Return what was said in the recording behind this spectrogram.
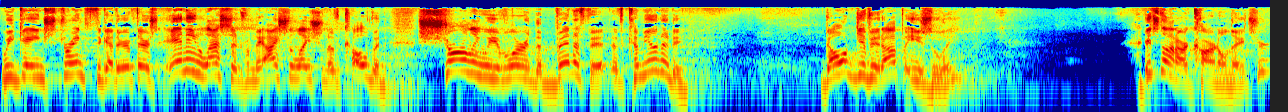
We gain strength together. If there's any lesson from the isolation of COVID, surely we have learned the benefit of community. Don't give it up easily. It's not our carnal nature.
